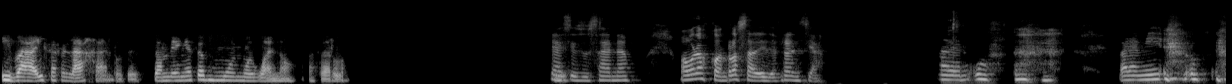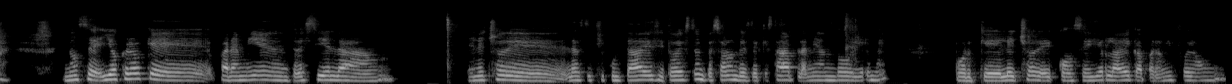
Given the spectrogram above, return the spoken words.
y va y se relaja, entonces también eso es muy, muy bueno hacerlo. Gracias, Susana. Vámonos con Rosa desde Francia. A ver, uff, para mí, no sé, yo creo que para mí entre sí la, el hecho de las dificultades y todo esto empezaron desde que estaba planeando irme, porque el hecho de conseguir la beca para mí fue un,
